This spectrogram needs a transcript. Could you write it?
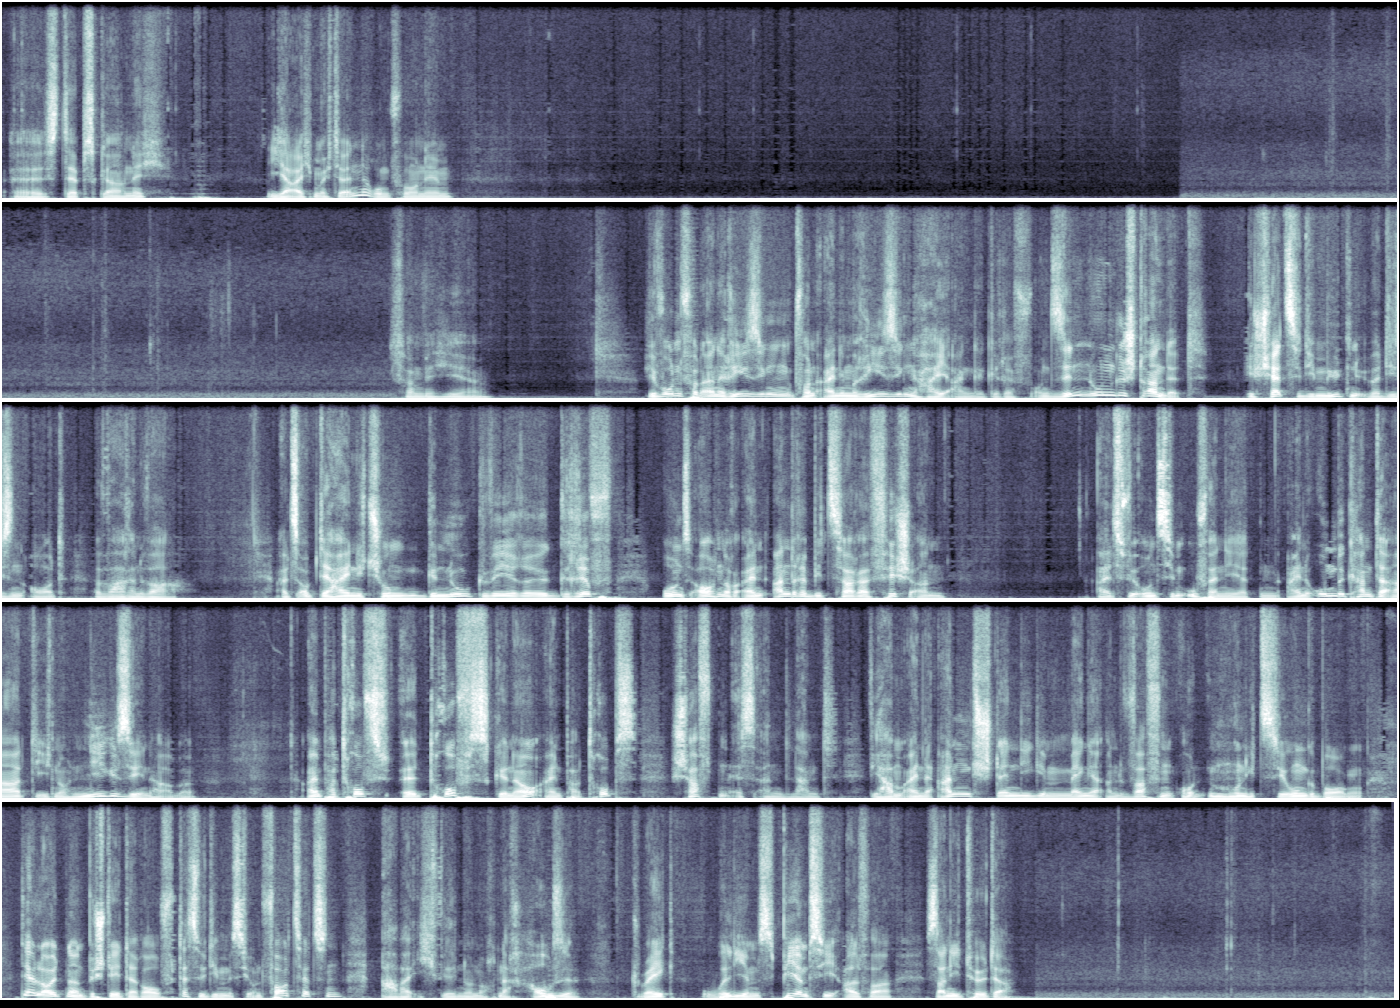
äh, Steps gar nicht. Ja, ich möchte Änderungen vornehmen. Was haben wir hier? Wir wurden von, riesigen, von einem riesigen Hai angegriffen und sind nun gestrandet. Ich schätze, die Mythen über diesen Ort waren wahr. Als ob der Hai nicht schon genug wäre, griff uns auch noch ein anderer bizarrer Fisch an, als wir uns dem Ufer näherten. Eine unbekannte Art, die ich noch nie gesehen habe. Ein paar Truffs, äh, Truffs, genau, ein paar Trupps schafften es an Land. Wir haben eine anständige Menge an Waffen und Munition geborgen. Der Leutnant besteht darauf, dass wir die Mission fortsetzen, aber ich will nur noch nach Hause. Drake Williams, PMC Alpha, Sanitöter.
